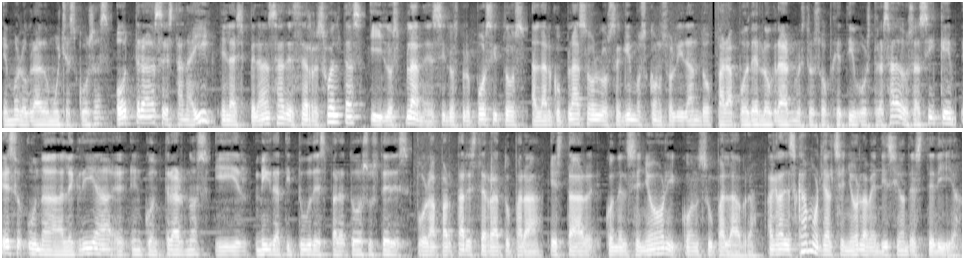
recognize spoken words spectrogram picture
hemos logrado muchas cosas. Otras están ahí en la esperanza de ser resueltas y los planes y los propósitos a largo plazo los seguimos consolidando para poder lograr nuestros objetivos trazados. Así que es una alegría eh, encontrarnos y mi gratitud es para todos ustedes por apartar este rato para estar con el Señor y con su palabra. Agradezcamos ya al Señor la bendición de este día.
